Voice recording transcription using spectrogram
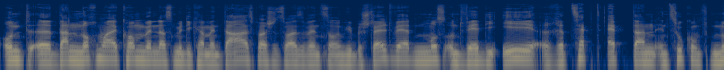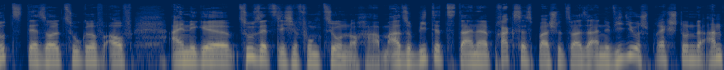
und äh, dann nochmal kommen, wenn das Medikament da ist, beispielsweise wenn es noch irgendwie bestellt werden muss. Und wer die E-Rezept-App dann in Zukunft nutzt, der soll Zugriff auf einige zusätzliche Funktionen noch haben. Also bietet deine Praxis beispielsweise eine Videosprechstunde an,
